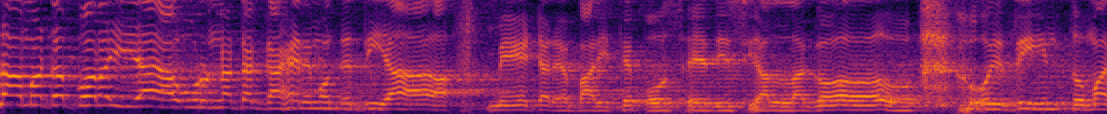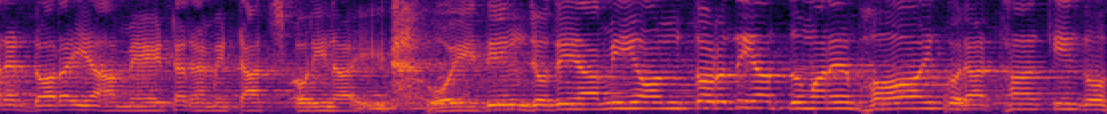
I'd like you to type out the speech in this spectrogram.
জামাটা পরাইয়া উড়নাটা গায়ের মধ্যে দিয়া মেয়েটারে বাড়িতে পৌঁছে দিছি। আল্লাহ গো, ওই দিন তোমার ডরাইয়া মেয়েটারে আমি টাচ করি নাই। ওই দিন যদি আমি অন্তর দিয়া তোমারে ভয় করে থাকি গো,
